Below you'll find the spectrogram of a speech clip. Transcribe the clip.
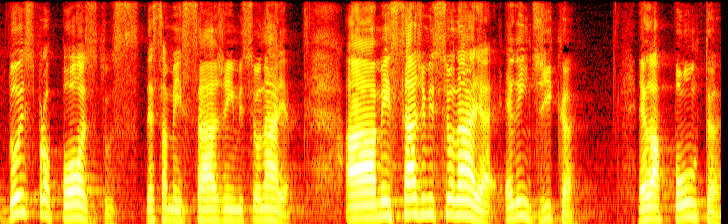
dois propósitos dessa mensagem missionária. A mensagem missionária, ela indica, ela aponta,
